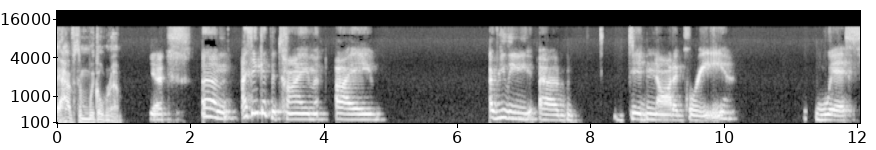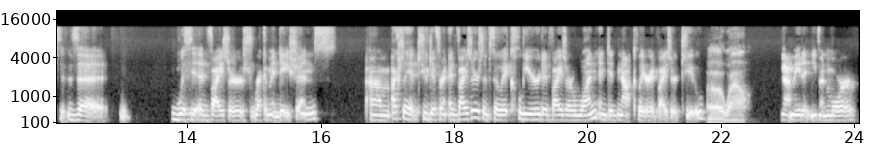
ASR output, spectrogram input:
have some wiggle room? Yeah. Um, I think at the time I I really um, did not agree with the with the advisor's recommendations. Um, actually had two different advisors, and so it cleared advisor one and did not clear advisor two. Oh wow. That made it even more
